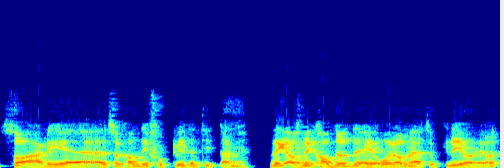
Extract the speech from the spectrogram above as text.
så, er de, så kan de fort vinne tittelen. De, altså, de kan jo det i år òg, men jeg tror ikke de gjør det i år.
